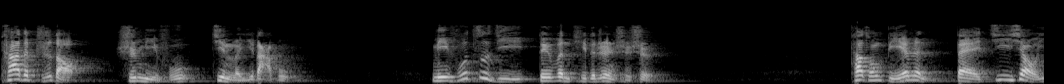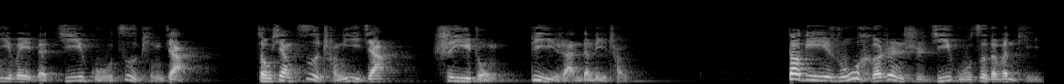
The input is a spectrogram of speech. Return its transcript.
他的指导使米芾进了一大步。米芾自己对问题的认识是：他从别人带讥笑意味的击鼓字评价，走向自成一家，是一种必然的历程。到底如何认识击鼓字的问题？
